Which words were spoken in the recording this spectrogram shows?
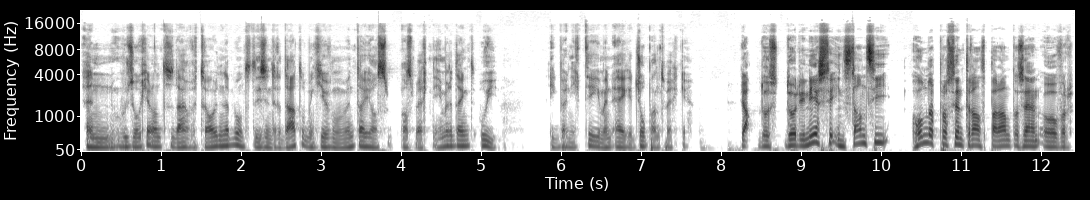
En hoe zorg je dan dat ze daar vertrouwen in hebben? Want het is inderdaad op een gegeven moment dat je als, als werknemer denkt, oei, ik ben hier tegen mijn eigen job aan het werken. Ja, dus door in eerste instantie 100% transparant te zijn over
